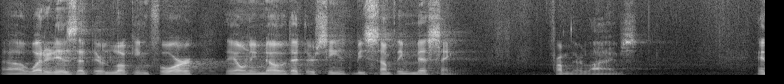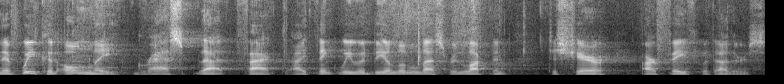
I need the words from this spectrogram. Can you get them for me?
uh, what it is that they're looking for. They only know that there seems to be something missing from their lives. And if we could only grasp that fact, I think we would be a little less reluctant to share our faith with others.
